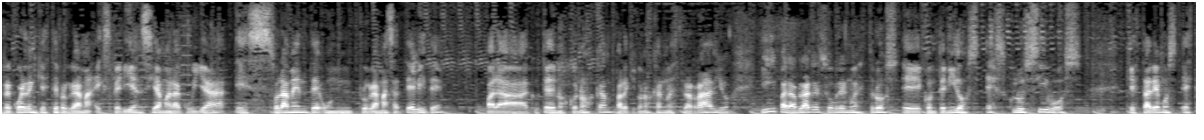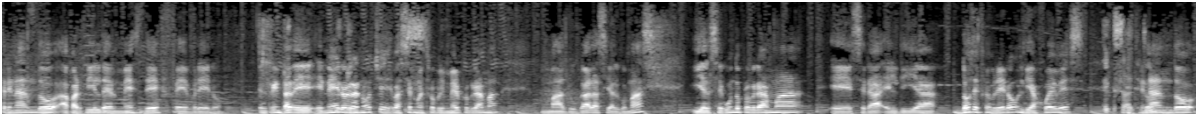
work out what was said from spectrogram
recuerden que este programa Experiencia Maracuyá es solamente un programa satélite para que ustedes nos conozcan, para que conozcan nuestra radio y para hablarles sobre nuestros eh, contenidos exclusivos que estaremos estrenando a partir del mes de febrero. El 30 de enero de la noche va a ser nuestro primer programa, Madrugadas y algo más. Y el segundo programa eh, será el día 2 de febrero, el día jueves, Exacto. estrenando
